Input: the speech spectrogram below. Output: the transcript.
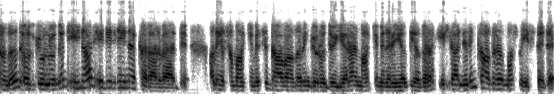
sanığın özgürlüğünün ihlal edildiğine karar verdi. Anayasa Mahkemesi davaların görüldüğü yerel mahkemelere yazı yazarak ihlallerin kaldırılmasını istedi.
